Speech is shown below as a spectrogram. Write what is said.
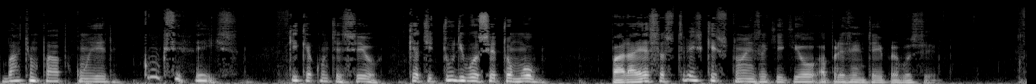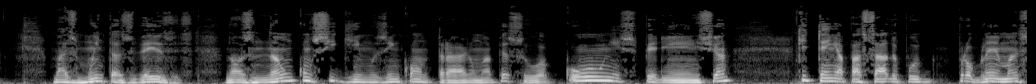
bate um papo com ele. Como que você fez? O que, que aconteceu? Que atitude você tomou para essas três questões aqui que eu apresentei para você. Mas muitas vezes nós não conseguimos encontrar uma pessoa com experiência que tenha passado por problemas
